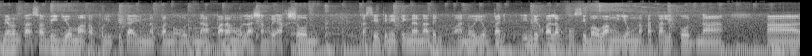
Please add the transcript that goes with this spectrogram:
meron ta sa video mga kapolitika yung napanood na parang wala siyang reaksyon. Kasi tinitingnan natin kung ano yung hindi ko alam kung si Bawang yung nakatalikod na ah,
